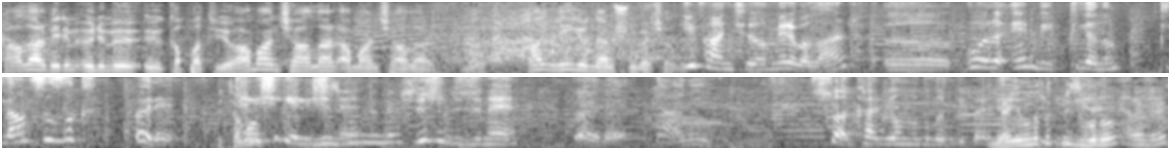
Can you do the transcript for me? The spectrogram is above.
Çağlar benim önümü e, kapatıyor. Aman Çağlar, aman Çağlar diyor. Hangi neyi göndermiş şunu bir açalım. İrfancığım merhabalar. Ee, bu ara en büyük planım plansızlık. Böyle tamam. gelişi gelişine, düzü düzüne böyle yani su akar yolunu bulur gibi. Böyle Yayınladık biz bunu. Evet.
